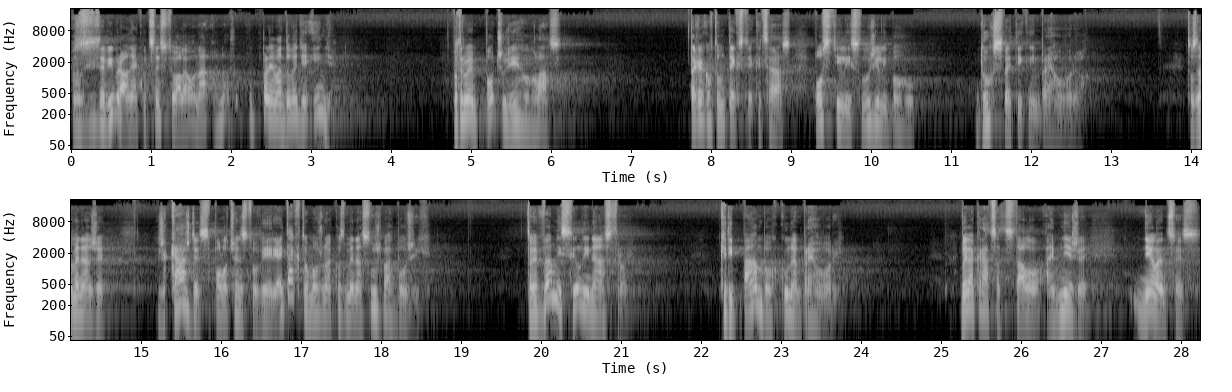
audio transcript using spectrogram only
Som si sa vybral nejakú cestu, ale ona, ona úplne ma dovedie inde. Potrebujem počuť jeho hlas. Tak ako v tom texte, keď sa raz postili, slúžili Bohu, Duch Svetý k ním prehovoril. To znamená, že, že každé spoločenstvo viery, aj takto možno ako sme na službách Božích, to je veľmi silný nástroj, kedy Pán Boh ku nám prehovorí. Veľakrát sa stalo aj mne, že nielen cez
